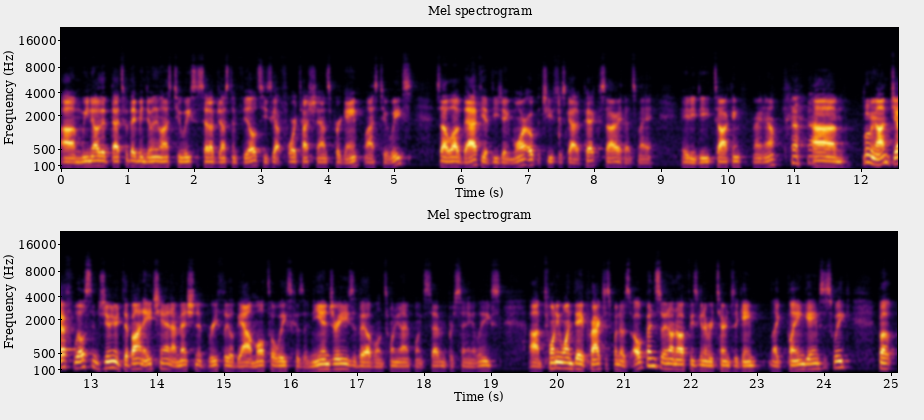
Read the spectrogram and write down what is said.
um, we know that that's what they've been doing the last two weeks to set up Justin Fields. He's got four touchdowns per game last two weeks. So I love that. If you have DJ Moore, oh, the Chiefs just got a pick. Sorry, that's my ADD talking right now. um, moving on, Jeff Wilson Jr., De'Von Achane. I mentioned it briefly. He'll be out multiple weeks because of knee injury. He's available in 29.7% of your leagues. Um, 21 day practice window is open, so I don't know if he's going to return to the game, like playing games this week. But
